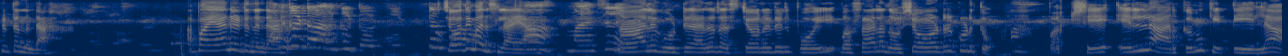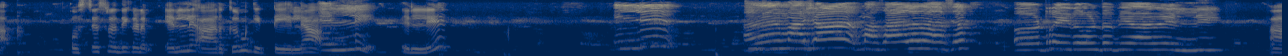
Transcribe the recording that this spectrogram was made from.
കിട്ടുന്നുണ്ടാ? അപ്പൊ അയാൻ കിട്ടുന്നുണ്ടാ? ചോദ്യം മനസ്സിലായ? നാല് കൂട്ടുകാർ റെസ്റ്റോറന്റിൽ പോയി മസാല ദോശ ഓർഡർ കൊടുത്തു. പക്ഷേ എല്ലാവർക്കും കിട്ടിയില്ല. ക്വസ്റ്റ്യൻ ശ്രദ്ധിക്കണം. എല്ലാവർക്കും കിട്ടിയില്ല. എല്ലി അത് മസാല മസാല ദോശ ഓർഡർ ചെയ്തുകൊണ്ട് ഞാൻ എല്ലി ആ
